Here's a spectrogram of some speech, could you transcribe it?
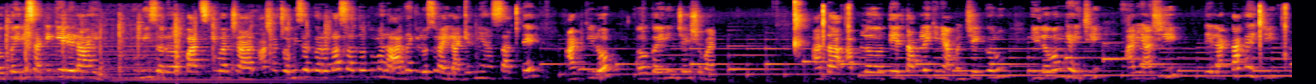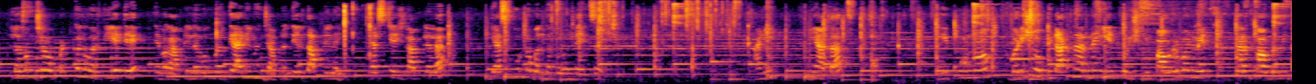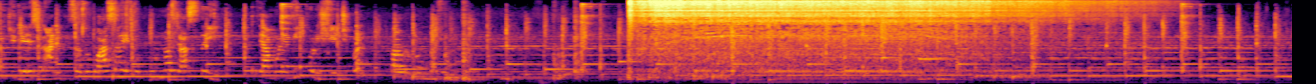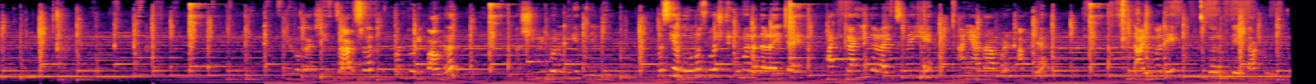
कैरीसाठी केलेला आहे. तुम्ही जर पाच किंवा चार अशा कमी जर करत असाल तर तुम्हाला अर्धा किलोच राही लागेल. मी हा सात ते आठ किलो कैरींच्या हिशोबाने. आता आपलं तेल तापलंय की नाही आपण चेक करू. ही लवंग घ्यायची आणि अशी तेलात टाकायची. लवंग जेव्हा पटकन वरती येते ते बघा आपली लवंग वरती आली म्हणजे आपलं तेल तापलेलं आहे. त्या स्टेजला आपल्याला गॅस पूर्ण बंद करून द्यायचा आणि मी आता ही पूर्ण बडीशोप मी टाकणार नाहीये थोडीशी मी पावडर बनवेल कारण पावडरने तिची टेस्ट आणि तिचा जो वास आहे तो पूर्ण जास्त येईल. त्यामुळे मी थोडीशी याची पण जाडसर पण थोडी पावडर अशी मी बनवून घेतलेली. बस या दोनच गोष्टी तुम्हाला दळायच्या आहेत. बाकी काही दळायचं नाहीये. आणि आता आपण आपल्या डाळीमध्ये गरम तेल टाकू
